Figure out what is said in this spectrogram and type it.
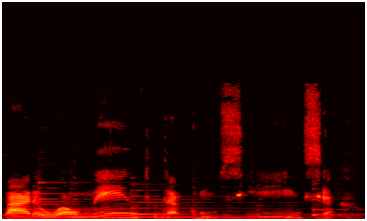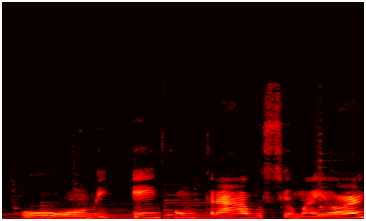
para o aumento da consciência, o homem encontrava o seu maior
